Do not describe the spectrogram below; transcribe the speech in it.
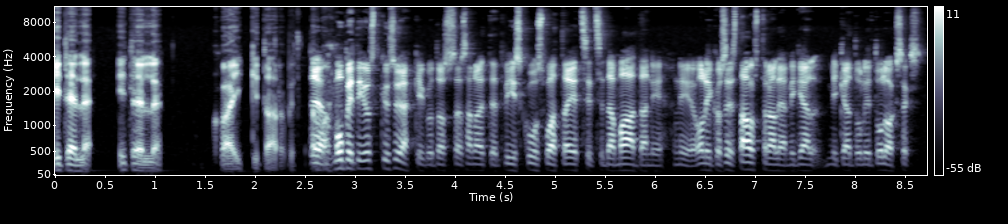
itelle, itelle kaikki tarvittava. Joo, mun piti just kysyäkin, kun tuossa sanoit, että 5-6 vuotta etsit sitä maata, niin, niin oliko se sitten Australia, mikä, mikä tuli tulokseksi?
